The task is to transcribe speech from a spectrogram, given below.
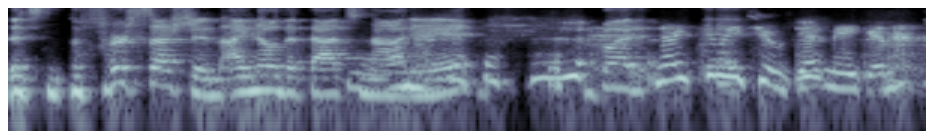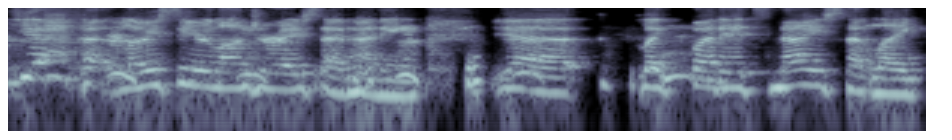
it's the first session. I know that that's not it but Nice to meet you. Get naked. yeah let me see your lingerie set honey. Yeah like but it's nice that like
